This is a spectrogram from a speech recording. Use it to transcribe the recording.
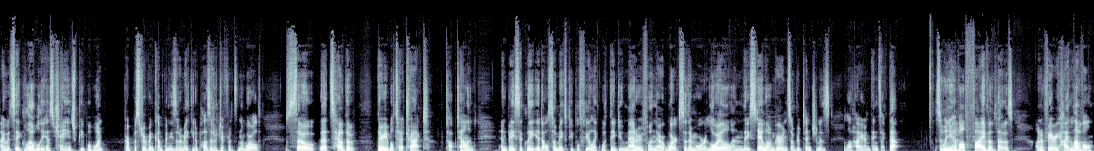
I would say globally, has changed. People want purpose driven companies that are making a positive difference in the world. So that's how the, they're able to attract top talent. And basically, it also makes people feel like what they do matters when they're at work. So they're more loyal and they stay longer. And so retention is a lot higher and things like that. So mm-hmm. when you have mm-hmm. all five of those on a very high level,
